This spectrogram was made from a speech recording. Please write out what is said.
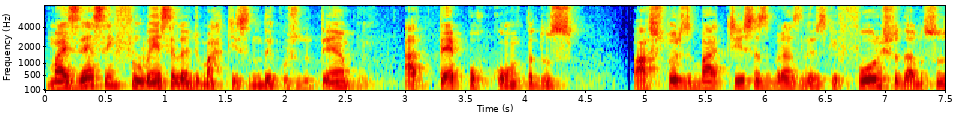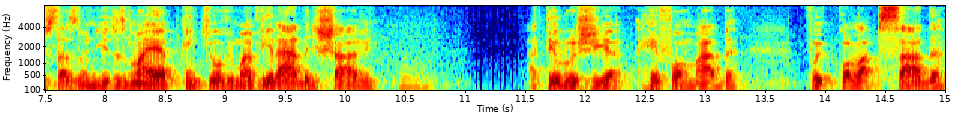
Mas essa influência landmarquista no decurso do tempo, até por conta dos pastores batistas brasileiros que foram estudar no sul dos Estados Unidos, numa época em que houve uma virada de chave, a teologia reformada foi colapsada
